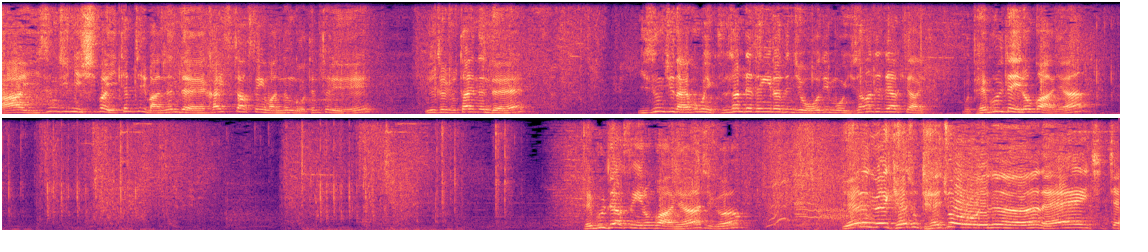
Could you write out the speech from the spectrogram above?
아 이승진이 씨발 이 템틀이 맞는데 카이스트 학생이 만든 거 템틀이 일 제일 좋다 했는데 이승진 알고 보니 군산대생이라든지 어디 뭐 이상한 데 대학교 아니 뭐 대불대 이런 거 아니야? 대불대 학생 이런 거 아니야 지금? 얘는 왜 계속 대줘 얘는? 에이 진짜.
